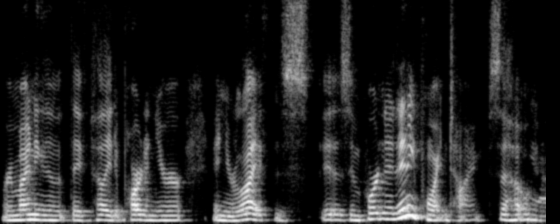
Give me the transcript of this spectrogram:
reminding them that they've played a part in your in your life is is important at any point in time. So. Yeah.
